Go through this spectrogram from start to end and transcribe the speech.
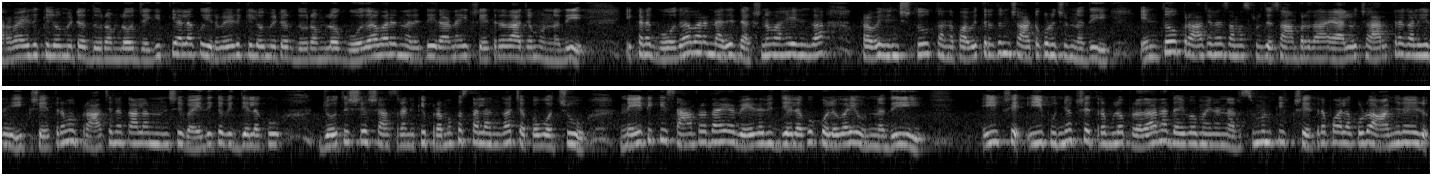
అరవై ఐదు కిలోమీటర్ దూరంలో జగిత్యాలకు ఇరవై ఏడు కిలోమీటర్ దూరంలో గోదావరి నది తీరాన ఈ క్షేత్రరాజ్యం ఉన్నది. ఇక్కడ గోదావరి నది దక్షిణ వాహినిగా ప్రవహించుతూ తన పవిత్రతను చాటుకొనుచున్నది. ఎంతో ప్రాచీన సంస్కృతి సాంప్రదాయాలు చారిత్ర కలిగిన ఈ క్షేత్రము ప్రాచీన కాలం నుంచి వైదిక విద్యలకు జ్యోతిష్య శాస్త్రానికి ప్రముఖ స్థలంగా చెప్పవచ్చు. నేటికి సాంప్రదాయ వేద విద్యలకు కొలువై ఉన్నది. ఈ క్షే ఈ పుణ్యక్షేత్రంలో ప్రధాన దైవమైన నరసింహునికి క్షేత్రపాలకుడు ఆంజనేయుడు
